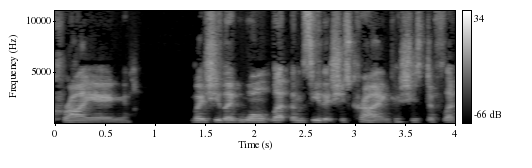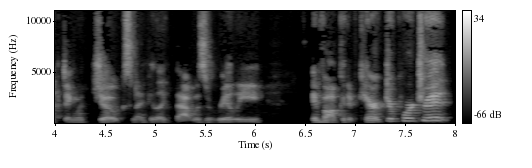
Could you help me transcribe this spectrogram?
crying but she like won't let them see that she's crying because she's deflecting with jokes and I feel like that was a really evocative character portrait,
